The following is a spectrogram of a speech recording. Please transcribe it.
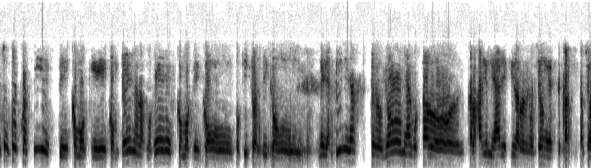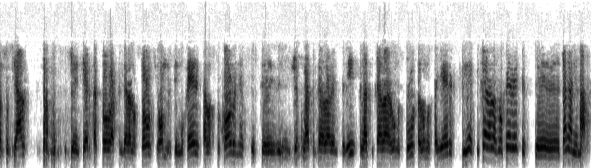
Es un poco así, este, como que con pena a las mujeres, como que con un poquito así, con media tímida, pero yo me ha gustado trabajar en mi área aquí en la organización es de participación social, que cierta todo atender a los socios, hombres y mujeres, a los jóvenes, este, siempre me ha tocado dar entrevistas, me ha tocado dar algunos cursos, algunos talleres, y escuchar a las mujeres este, tan animadas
